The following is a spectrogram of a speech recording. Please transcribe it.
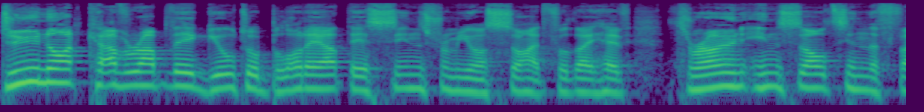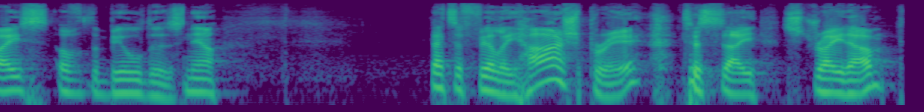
Do not cover up their guilt or blot out their sins from your sight, for they have thrown insults in the face of the builders. Now, that's a fairly harsh prayer to say straight up.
